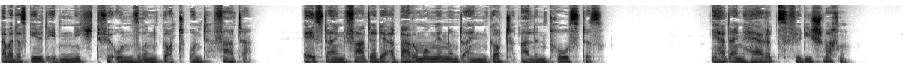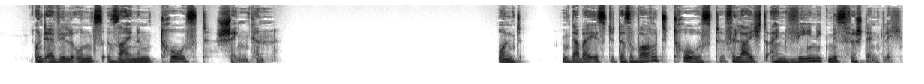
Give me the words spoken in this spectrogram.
Aber das gilt eben nicht für unseren Gott und Vater. Er ist ein Vater der Erbarmungen und ein Gott allen Trostes. Er hat ein Herz für die Schwachen. Und er will uns seinen Trost schenken. Und dabei ist das Wort Trost vielleicht ein wenig missverständlich.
